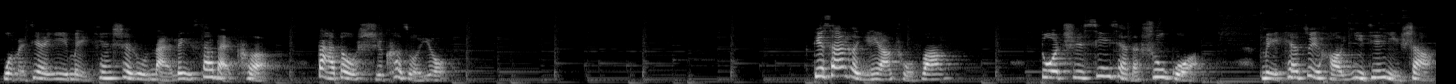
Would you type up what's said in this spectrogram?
我们建议每天摄入奶类三百克，大豆十克左右。第三个营养处方，多吃新鲜的蔬果，每天最好一斤以上。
